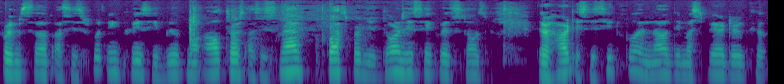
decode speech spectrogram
for himself. As his fruit increased, he built more altars. As his land prospered, he adorned his sacred stones. Their heart is deceitful, and now they must bear their guilt.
